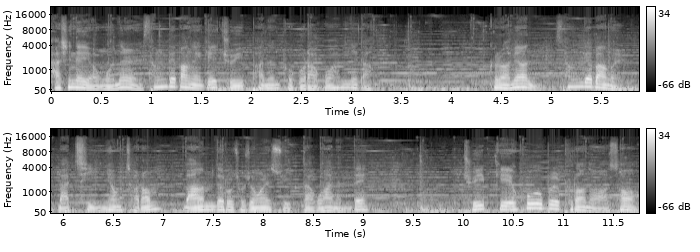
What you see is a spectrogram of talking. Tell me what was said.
자신의 영혼을 상대방에게 주입하는 도구라고 합니다. 그러면 상대방을 마치 인형처럼 마음대로 조종할 수 있다고 하는데 주입기에 호흡을 불어넣어서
